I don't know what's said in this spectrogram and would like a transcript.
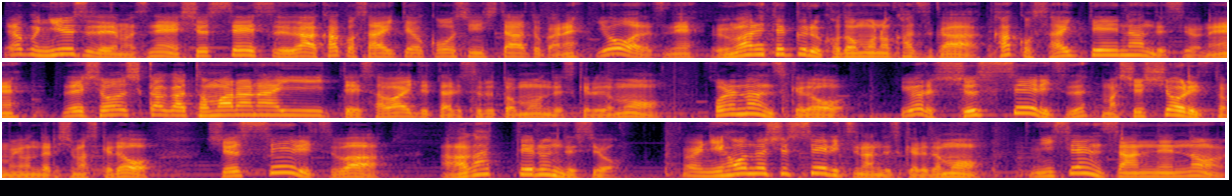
よくニュースでですね、出生数が過去最低を更新したとかね、要はですね、生まれてくる子供の数が過去最低なんですよね。で、少子化が止まらないって騒いでたりすると思うんですけれども、これなんですけど、いわゆる出生率、まあ、出生率とも呼んだりしますけど、出生率は上がってるんですよ。これ日本の出生率なんですけれども、2003年の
